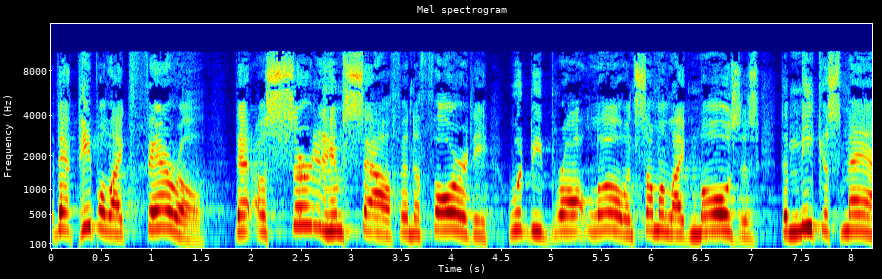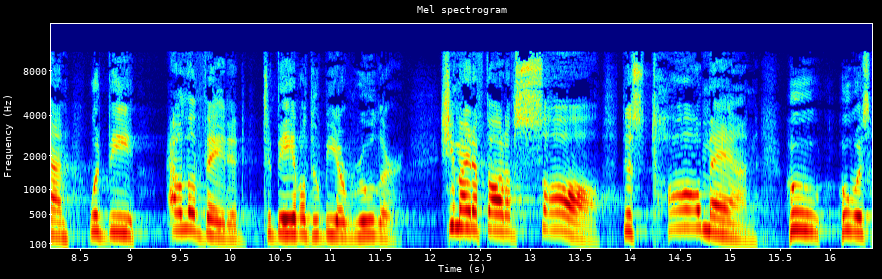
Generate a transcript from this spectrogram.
That people like Pharaoh, that asserted himself in authority, would be brought low, and someone like Moses, the meekest man, would be elevated to be able to be a ruler. She might have thought of Saul, this tall man who, who was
